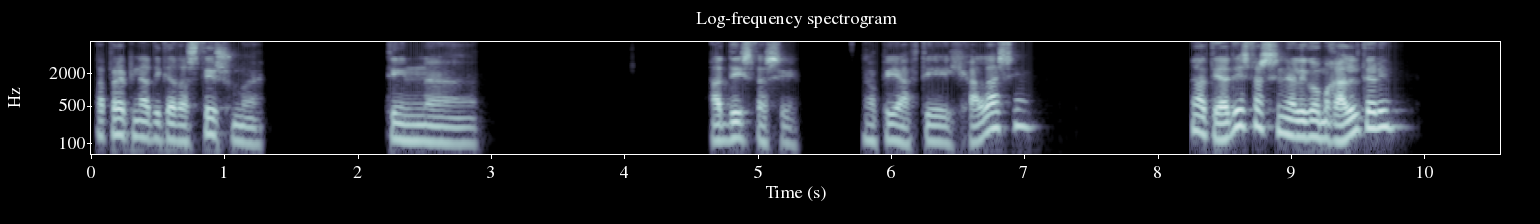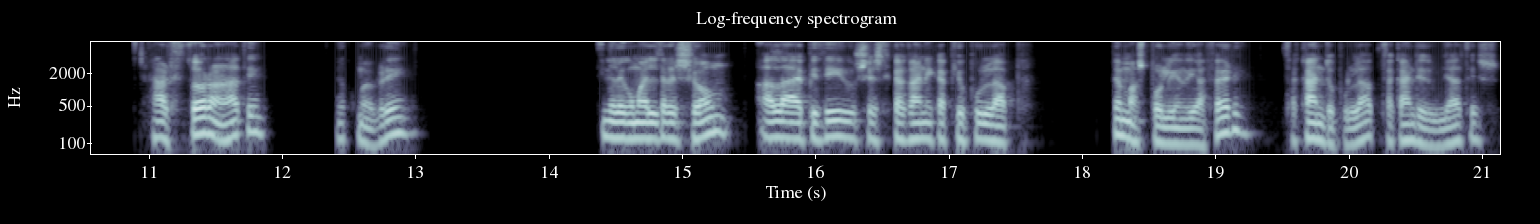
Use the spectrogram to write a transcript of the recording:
Θα πρέπει να αντικαταστήσουμε την ε, αντίσταση η οποία αυτή έχει χαλάσει. Να, η αντίσταση είναι λίγο μεγαλύτερη. Άρθει τώρα, να τη, έχουμε βρει. Είναι λίγο μεγαλύτερη σε ohm αλλά επειδή ουσιαστικά κάνει κάποιο pull-up δεν μας πολύ ενδιαφέρει, θα κάνει το pull-up, θα κάνει τη δουλειά της.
